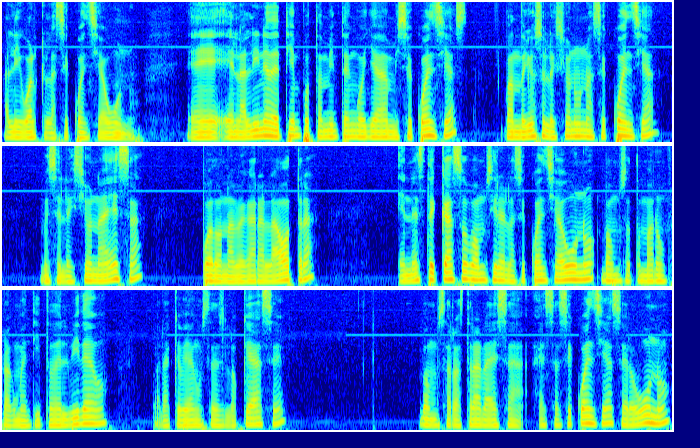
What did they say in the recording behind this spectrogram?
al igual que la secuencia 1. Eh, en la línea de tiempo también tengo ya mis secuencias. Cuando yo selecciono una secuencia, me selecciona esa, puedo navegar a la otra. En este caso vamos a ir a la secuencia 1, vamos a tomar un fragmentito del video para que vean ustedes lo que hace. Vamos a arrastrar a esa, a esa secuencia 01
